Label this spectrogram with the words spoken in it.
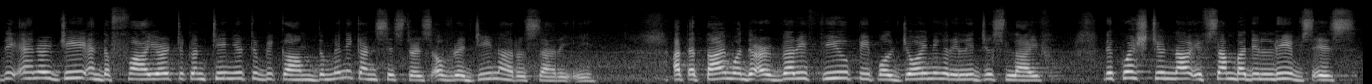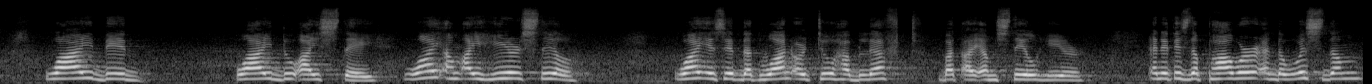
the energy and the fire to continue to become Dominican sisters of Regina Rosarii at a time when there are very few people joining religious life, the question now if somebody leaves is why did why do I stay? Why am I here still? Why is it that one or two have left but I am still here? And it is the power and the wisdom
